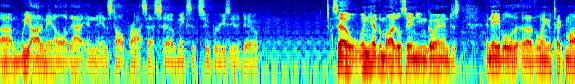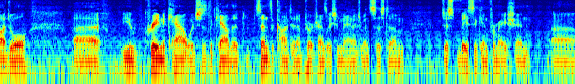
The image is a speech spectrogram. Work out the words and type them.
Um, we automate all of that in the install process, so it makes it super easy to do. So when you have the modules in, you can go in and just enable uh, the Lingotek module. Uh, you create an account, which is the account that sends the content up to our translation management system, just basic information. Um,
